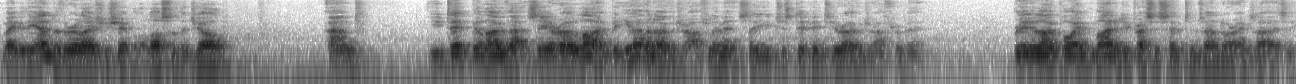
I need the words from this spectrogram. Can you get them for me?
maybe the end of the relationship or the loss of the job, and you dip below that zero line, but you have an overdraft limit, so you just dip into your overdraft for a bit. Really low point, minor depressive symptoms and or anxiety.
